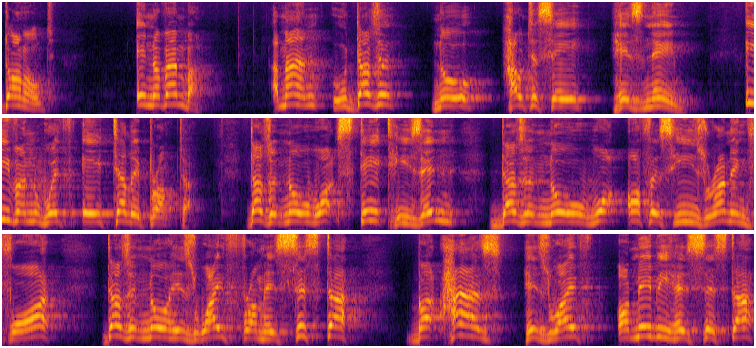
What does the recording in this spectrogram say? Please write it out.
Donald in November. A man who doesn't know how to say his name, even with a teleprompter, doesn't know what state he's in, doesn't know what office he's running for, doesn't know his wife from his sister, but has his wife or maybe his sister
